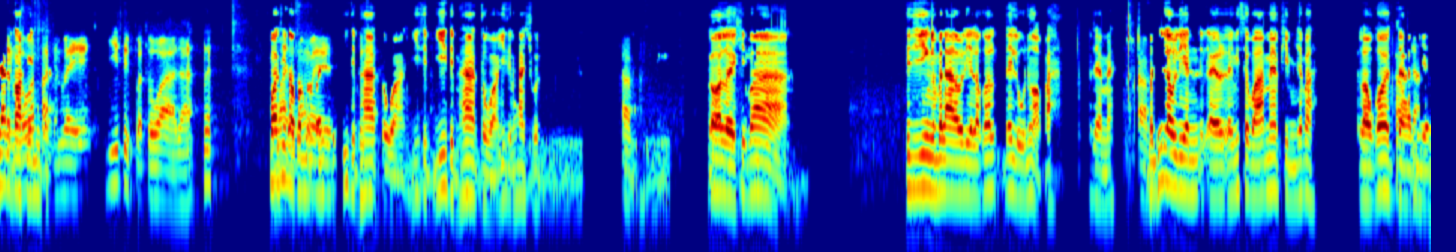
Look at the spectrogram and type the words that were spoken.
ยากเห็กนว่าตอนเขาเรียนว่าอีกตัดอะกันไปยี่สิบกว่าตัวอาจารย์ว่าที่เราผมกำหนดอไว้จจะยี่สิบห้าตัวยี่สิบยี่สิบห้าตัวยี่สิบห้าชุด ครับ ก็เลยคิดว่าจริงๆเวลาเราเรียนเราก็ได้รู้นึกออกปะเข้าใจไหมครับ เหมือนที่เราเรียนเอ่ออะไรวิศวะแม่พิมพ์ใช่ปะ เราก็จะครับเรียน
